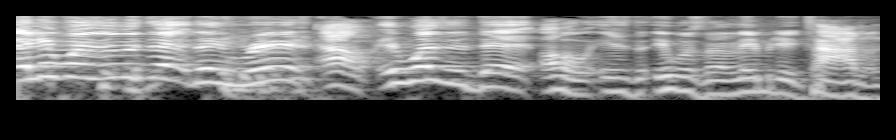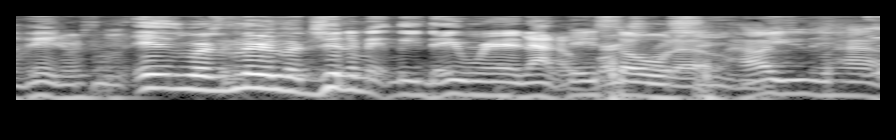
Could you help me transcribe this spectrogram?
And it was, it was that they ran out. It wasn't that oh, it's, it was a limited time event or something. It was literally legitimately they ran out of they virtual sold out. shoes. How you how?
